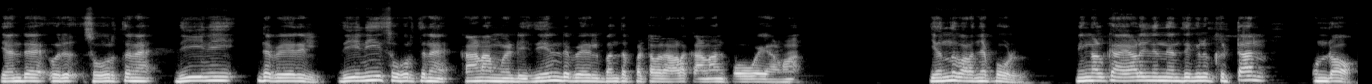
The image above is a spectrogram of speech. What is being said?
എന്റെ ഒരു സുഹൃത്തിനെ ദീനീന്റെ പേരിൽ ദീനീ സുഹൃത്തിനെ കാണാൻ വേണ്ടി ദീനിന്റെ പേരിൽ ബന്ധപ്പെട്ട ഒരാളെ കാണാൻ പോവുകയാണ്. എന്ന് പറഞ്ഞപ്പോൾ നിങ്ങൾക്ക് അയാളിൽ നിന്ന് എന്തെങ്കിലും കിട്ടാൻ ഉണ്ടോ?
